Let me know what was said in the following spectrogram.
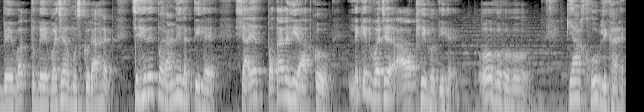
बेवक्त बेवजह मुस्कुराहट चेहरे पर आने लगती है। शायद पता नहीं आपको, लेकिन वजह आप ही होती है। ओ हो हो हो। क्या खूब लिखा है।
